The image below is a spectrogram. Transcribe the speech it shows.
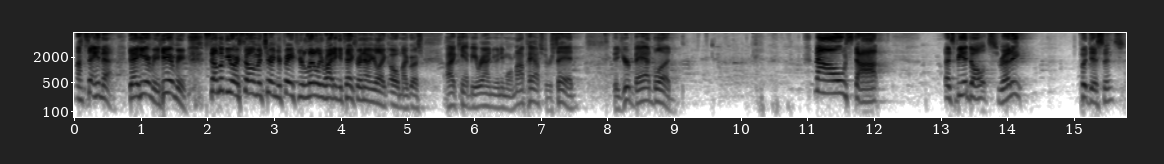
I'm not saying that. Okay, hear me, hear me. Some of you are so immature in your faith, you're literally writing a text right now. You're like, oh my gosh, I can't be around you anymore. My pastor said that you're bad blood. No, stop. Let's be adults. Ready? Put distance.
